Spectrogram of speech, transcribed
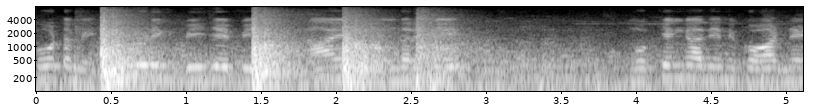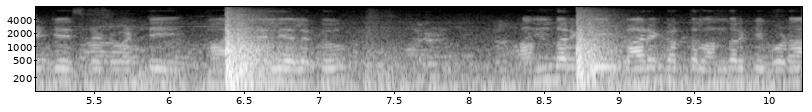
కూటమి ఇంక్లూడింగ్ బీజేపీ నాయకులందరికీ ముఖ్యంగా దీన్ని కోఆర్డినేట్ చేసినటువంటి మా ఎమ్మెల్యేలకు అందరికీ కార్యకర్తలందరికీ కూడా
